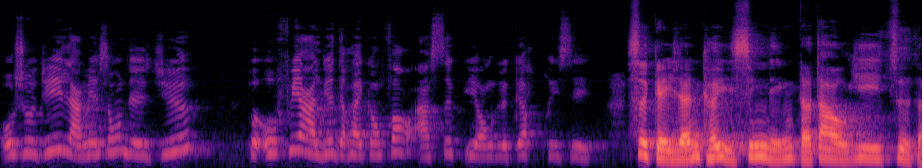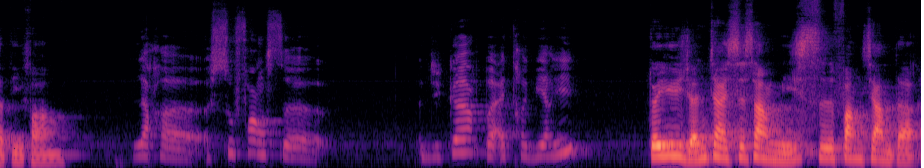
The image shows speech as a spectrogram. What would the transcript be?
Aujourd'hui, la maison de Dieu peut offrir un lieu de réconfort à ceux qui ont le cœur brisé. 是给人可以心灵得到医治的地方。 Leur euh, souffrance euh, du cœur peut être guérie. 对于人在世上迷失方向的，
